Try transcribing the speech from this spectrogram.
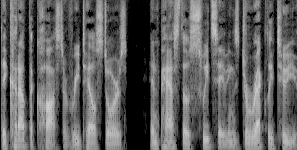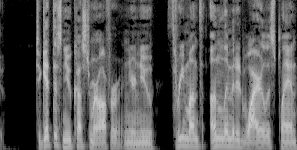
They cut out the cost of retail stores and pass those sweet savings directly to you. To get this new customer offer and your new 3-month unlimited wireless plan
